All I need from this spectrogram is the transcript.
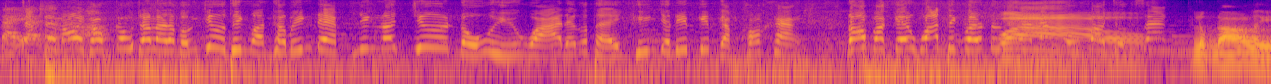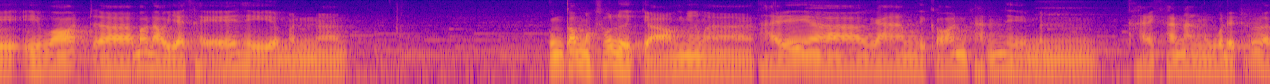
Chắc sẽ nói không? Câu trả lời là vẫn chưa thiên mệnh khởi biến đẹp nhưng nó chưa đủ hiệu quả để có thể khiến cho Deep Keep gặp khó khăn. Đó và kêu quá tuyệt vời từ wow. đúng vào chuẩn xác. Lúc đó thì Evot uh, bắt đầu giải thể thì mình uh, cũng có một số lựa chọn nhưng mà thấy uh, Gam thì có anh Khánh thì mình thấy khả năng vô địch rất là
